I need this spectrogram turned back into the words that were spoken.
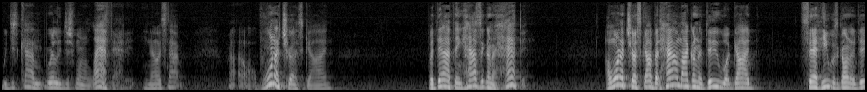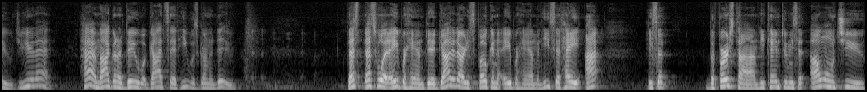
we just kind of really just want to laugh at it. You know, it's not, I want to trust God, but then I think, how's it going to happen? I want to trust God, but how am I going to do what God said He was going to do? Did you hear that? How am I going to do what God said He was going to do? That's, that's what Abraham did. God had already spoken to Abraham, and He said, Hey, I, He said, the first time He came to him, He said, I want you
